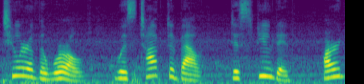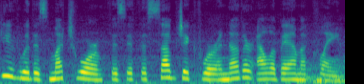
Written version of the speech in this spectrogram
tour of the world was talked about, disputed, argued with as much warmth as if the subject were another Alabama claim.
